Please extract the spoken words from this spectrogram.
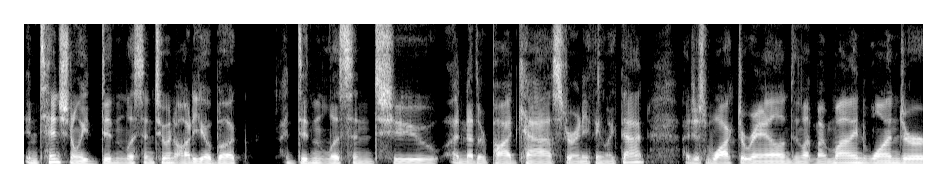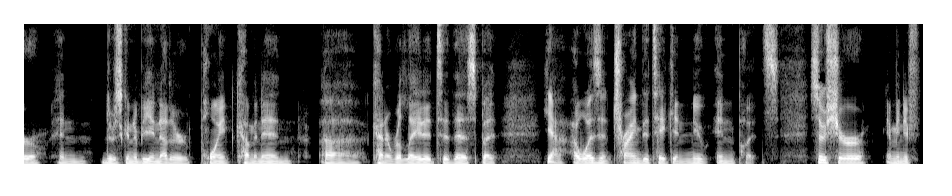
intentionally didn't listen to an audiobook I didn't listen to another podcast or anything like that. I just walked around and let my mind wander. And there's going to be another point coming in, uh, kind of related to this. But yeah, I wasn't trying to take in new inputs. So, sure, I mean, if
